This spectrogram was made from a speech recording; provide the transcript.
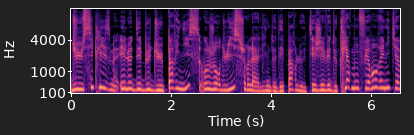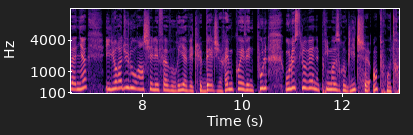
Du cyclisme et le début du Paris-Nice. Aujourd'hui, sur la ligne de départ, le TGV de Clermont-Ferrand, Rémi Cavagna. Il y aura du lourd hein, chez les favoris avec le Belge Remco Evenpool ou le Slovène Primoz Roglic, entre autres.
